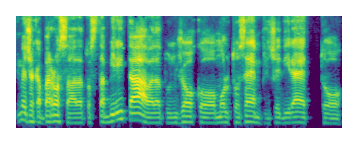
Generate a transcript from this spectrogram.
invece Caparros aveva dato stabilità, aveva dato un gioco molto semplice, diretto,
